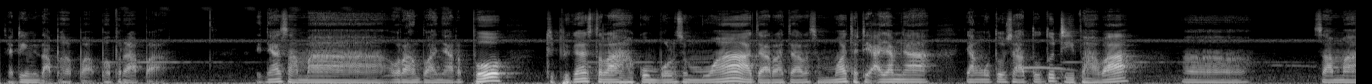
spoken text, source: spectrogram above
Jadi minta beberapa beberapa. Akhirnya sama orang tuanya rebo dibikin setelah kumpul semua acara-acara semua jadi ayamnya yang utuh satu tuh dibawa eh, sama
